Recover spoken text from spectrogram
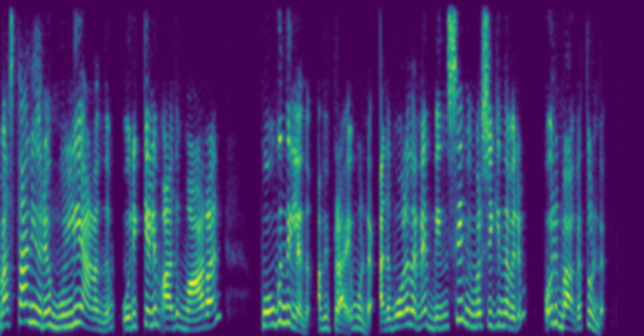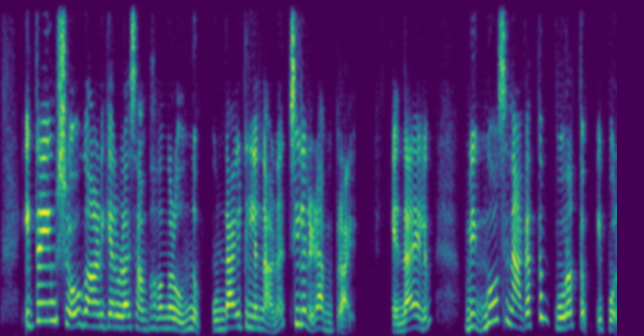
മസ്താനി ഒരു മുല്ലിയാണെന്നും ഒരിക്കലും അത് മാറാൻ പോകുന്നില്ലെന്നും അഭിപ്രായമുണ്ട്. അതുപോലെ തന്നെ ബിൻസിയെ വിമർശിക്കുന്നവരും ഒരു ഭാഗത്തുണ്ട്. ഇത്രയും ഷോ കാണിക്കാനുള്ള സംഭവങ്ങളൊന്നും ഉണ്ടായിട്ടില്ലെന്നാണ് ചിലരുടെ അഭിപ്രായം. എന്തായാലും ബിഗ് ബോസിനകത്തും പുറത്തും ഇപ്പോൾ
